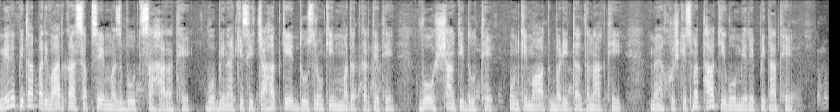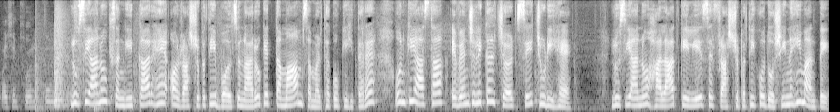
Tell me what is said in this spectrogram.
मेरे पिता परिवार का सबसे मज़बूत सहारा थे। वो बिना किसी चाहत के दूसरों की मदद करते थे। वो शांति दूत थे। उनकी मौत बड़ी दर्दनाक थी। मैं खुशकिस्मत था कि वो मेरे पिता थे। लुसियानो संगीतकार हैं और राष्ट्रपति बोल्सोनारो के तमाम समर्थकों की ही तरह उनकी आस्था एवेंजलिकल चर्च से जुड़ी है। लुसियानो हालात के लिए सिर्फ़ राष्ट्रपति को दोषी नहीं मानते।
